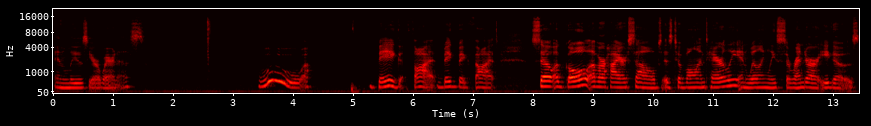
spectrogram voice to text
and lose your awareness Woo! Big thought, big, big thought. So, a goal of our higher selves is to voluntarily and willingly surrender our egos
